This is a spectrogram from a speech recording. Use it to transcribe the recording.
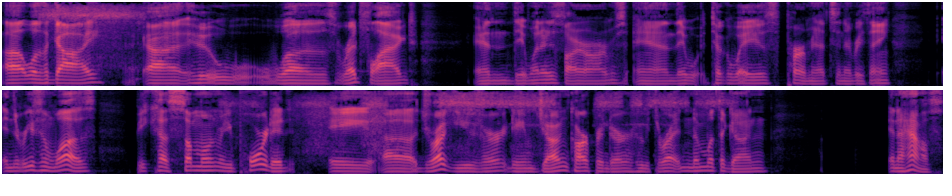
uh, was a guy uh, who was red flagged, and they wanted his firearms, and they w- took away his permits and everything. And the reason was because someone reported a uh, drug user named John Carpenter who threatened him with a gun in a house.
